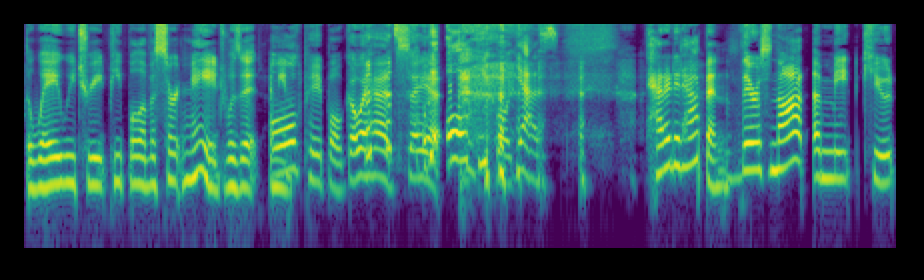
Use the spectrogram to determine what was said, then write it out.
the way we treat people of a certain age? Was it I old mean, people? Go ahead, say okay, it. Old people, yes. How did it happen? There's not a meet cute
